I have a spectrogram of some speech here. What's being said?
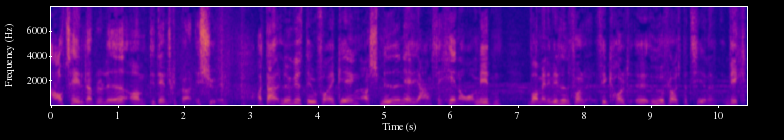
aftale, der blev lavet om de danske børn i Syrien. Og der lykkedes det jo for regeringen at smide en alliance hen over midten, hvor man i virkeligheden fik holdt øh, yderfløjspartierne væk.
